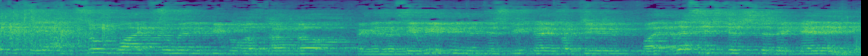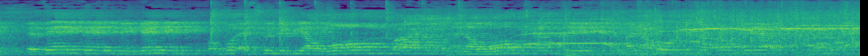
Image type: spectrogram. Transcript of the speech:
Say, I'm so glad so many people have turned up because I say we've been in dispute now for two months. This is just the beginning, the very, very beginning of what is going to be a long battle and a long campaign. And I hope you're all there.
